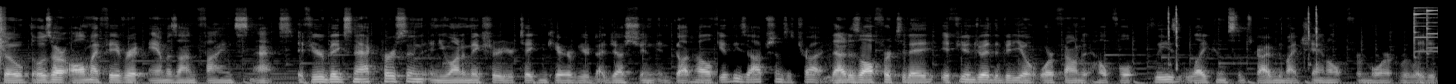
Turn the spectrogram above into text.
So those are all my favorite Amazon Find snacks. If you're a big snack person and you want to make sure you're taking care of your digestion and gut health, give these options a try. That is all for today. If you enjoyed the video or found it helpful, please like and subscribe to my channel for more related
